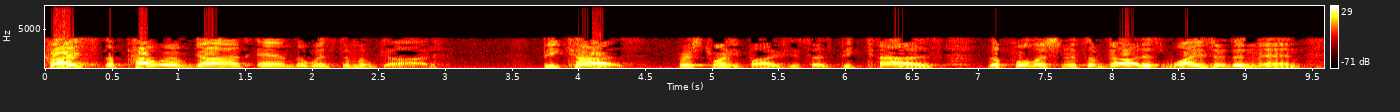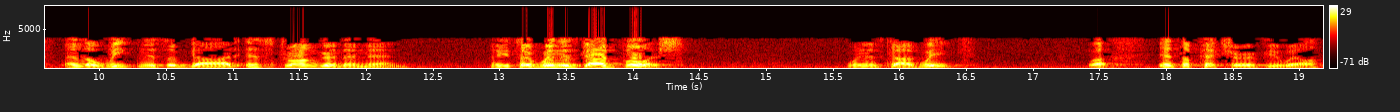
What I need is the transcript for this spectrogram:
Christ, the power of God and the wisdom of God. Because, verse 25, he says, Because the foolishness of God is wiser than men, and the weakness of God is stronger than men. Now you say, when is God foolish? When is God weak? Well, it's a picture, if you will.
